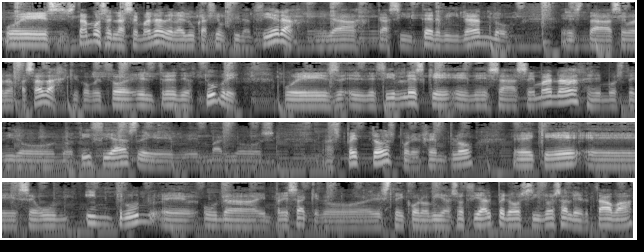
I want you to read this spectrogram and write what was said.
Pues estamos en la semana de la educación financiera, ya casi terminando esta semana pasada, que comenzó el 3 de octubre. Pues eh, decirles que en esa semana hemos tenido noticias de, varios aspectos, por ejemplo, eh, que eh, según Intrun, una empresa que no es de economía social, pero sí nos alertaba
